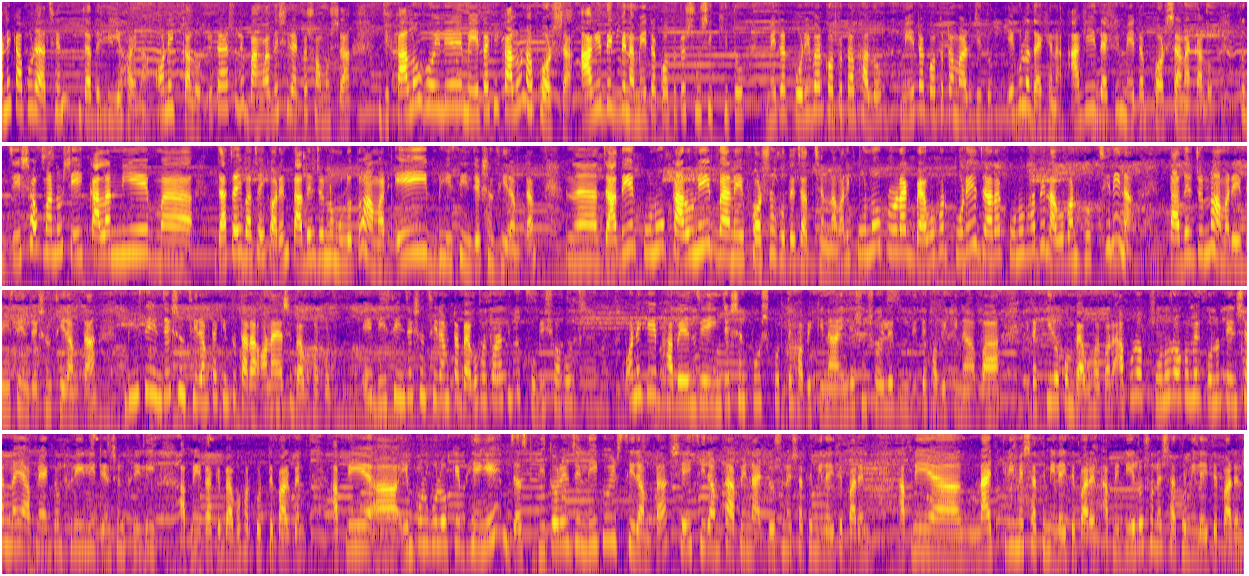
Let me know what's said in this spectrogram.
অনেক আপুরা আছেন যাদের বিয়ে হয় না, অনেক কালো। এটা আসলে বাংলাদেশের একটা সমস্যা যে কালো হইলে মেয়েটা কি কালো না ফর্সা? আগে দেখবে না মেয়েটা কতটা সুশিক্ষিত, মেয়েটার পরিবার কতটা ভালো, মেয়েটা কতটা মার্জিত, এগুলো দেখে না। আগেই দেখে মেয়েটা ফর্সা না কালো। তো যেসব মানুষ এই কালার নিয়ে যাচাই বাছাই করেন, তাদের জন্য মূলত আমার এই ভিসি ইঞ্জেকশন সিরামটা। যাদের কোনো কারণেই মানে ফর্সা হতে চাচ্ছেন না। মানে কোনো প্রোডাক্ট ব্যবহার করে যারা কোনোভাবে লাভবান হচ্ছেনই না তাদের জন্য আমার এই বিসি ইনজেকশন সিরামটা বিসি ইঞ্জেকশন সিরামটা কিন্তু তারা অনায়াসে ব্যবহার করত এই বিসি ইঞ্জেকশন সিরামটা ব্যবহার করা কিন্তু খুবই সহজ। অনেকেই ভাবেন যে ইঞ্জেকশন পুশ করতে হবে কিনা ইঞ্জেকশন শরীরে দিতে হবে কিনা বা এটা কীরকম ব্যবহার করে। আপুরা কোনো রকমের কোনো টেনশন নাই, আপনি একদম ফ্রিলি টেনশন ফ্রিলি আপনি এটাকে ব্যবহার করতে পারবেন। আপনি এম্পুলগুলোকে ভেঙে জাস্ট ভিতরের যে লিকুইড সিরামটা সেই সিরামটা আপনি নাইট লোশনের সাথে মিলাইতে পারেন। আপনি নাইট ক্রিমের সাথে মিলাইতে পারেন। আপনি ডে লোশনের সাথে মিলাইতে পারেন।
